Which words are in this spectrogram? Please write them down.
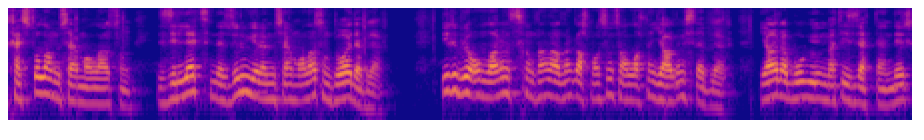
xəstə olan müsəlmanlar üçün, zillət içində zülm görən müsəlmanlar üçün dua edə bilər. Bir-bir onların sıxıntılarından qalxması üçün Allahdan yardım istə bilər. Ya Rəbb bu ümməti izzətləndir.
